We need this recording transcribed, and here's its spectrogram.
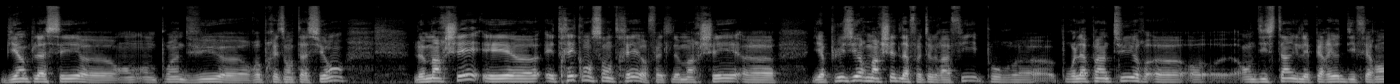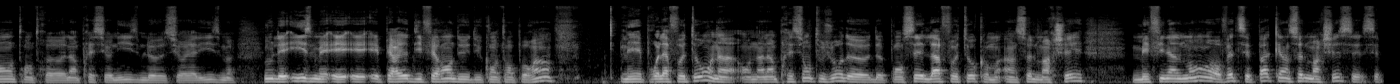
bien placée euh, en, en, point de vue représentation. Le marché est, euh, est, très concentré. En fait, le marché, euh, il y a plusieurs marchés de la photographie. Pour euh, pour la peinture, euh, on distingue les périodes différentes entre l'impressionnisme, le surréalisme, ou les ismes et, et, et périodes différentes du, du contemporain. Mais pour la photo, on a, on a l'impression toujours de, de penser la photo comme un seul marché. Mais finalement, en fait, c'est pas qu'un seul marché, c'est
